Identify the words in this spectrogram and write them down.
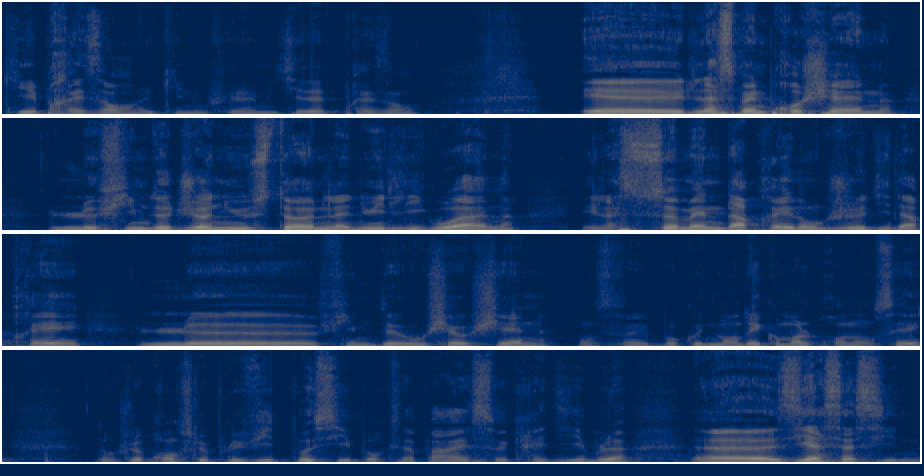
qui est présent et qui nous fait l'amitié d'être présent. Et la semaine prochaine, le film de John Huston, La nuit de l'iguane. Et la semaine d'après, donc jeudi d'après, le film de Wu Xiaoxian. On s'est beaucoup demandé comment le prononcer. Donc je le prononce le plus vite possible pour que ça paraisse crédible. Euh, The Assassin.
